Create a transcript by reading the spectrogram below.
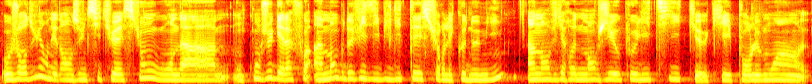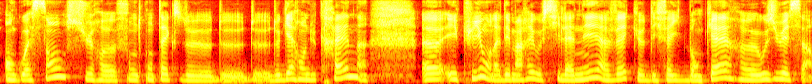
Aujourd'hui, on est dans une situation où on, a, on conjugue à la fois un manque de visibilité sur l'économie, un environnement géopolitique euh, qui est pour le moins angoissant sur fond de contexte de, guerre en Ukraine, et puis on a démarré aussi l'année avec des faillites bancaires aux USA.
